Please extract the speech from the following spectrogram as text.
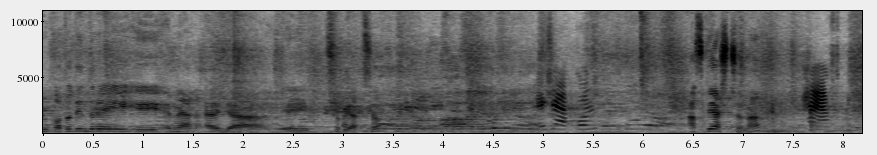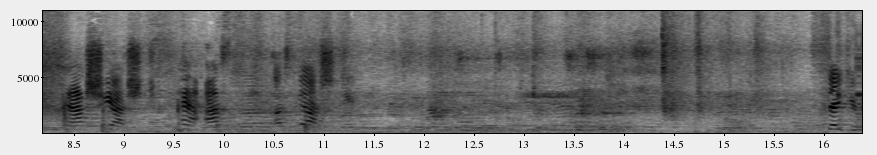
তুমি কতদিন ধরে এই এই ছবি আঁকছো? এখন? আজকে আসছো না? হ্যাঁ হ্যাঁ আসছি আসছি। হ্যাঁ আজকে আসছি। Thank you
